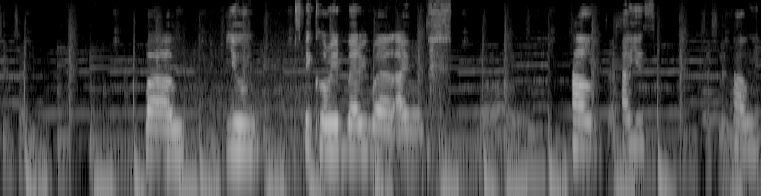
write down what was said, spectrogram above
Cinta you. Wow, you speak Korean very well. I will. No. How just, how you? Just how. You,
